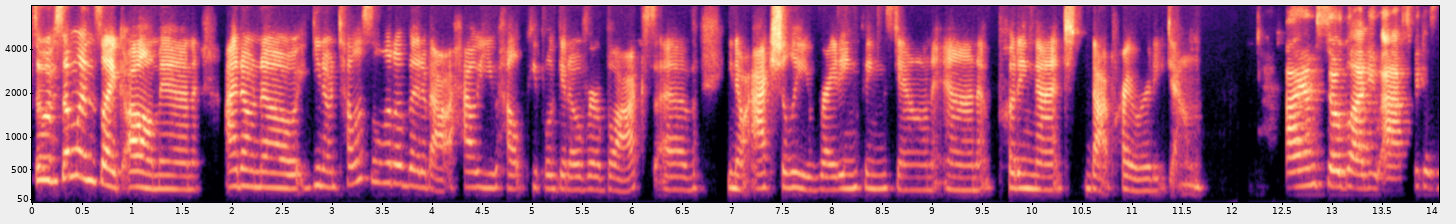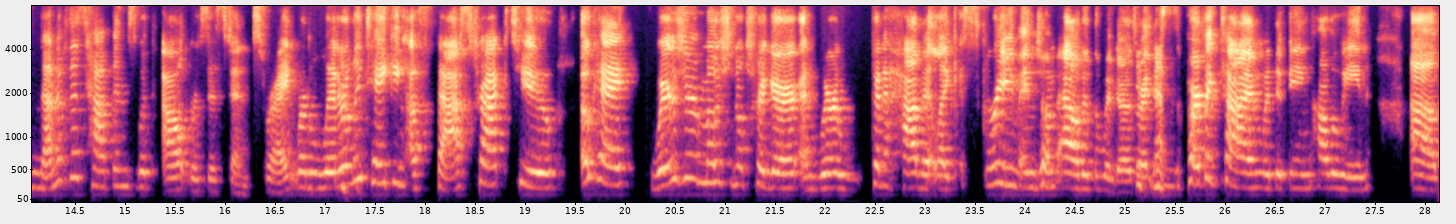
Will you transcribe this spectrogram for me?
So if someone's like, "Oh man, I don't know," you know, tell us a little bit about how you help people get over blocks of, you know, actually writing things down and putting that that priority down. I am so glad you asked because none of this happens without resistance, right? We're literally taking a fast track to, okay, where's your emotional trigger? And we're going to have it like scream and jump out of the windows, right? this is the perfect time with it being Halloween. Um,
